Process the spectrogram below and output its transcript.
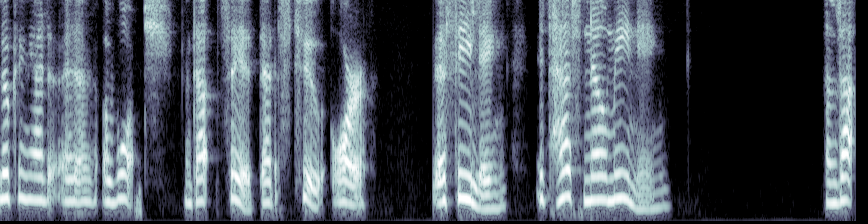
looking at a, a watch and that's it, that's two. Or a feeling, it has no meaning and that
